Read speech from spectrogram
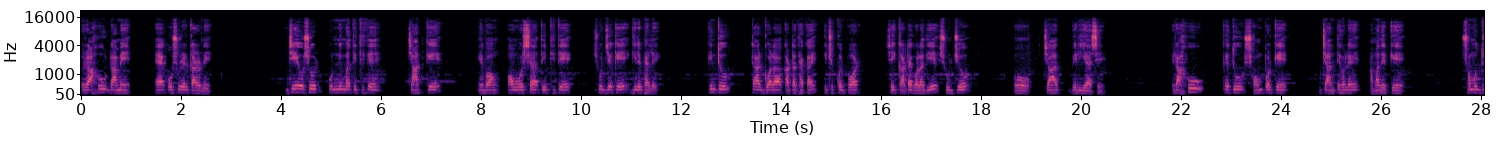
রাহু নামে এক অসুরের কারণে। যে অসুর পূর্ণিমা তিথিতে চাঁদকে এবং অমাবস্যা তিথিতে সূর্যকে গিলে ফেলে, কিন্তু তার গলা কাটা থাকায় কিছুক্ষণ পর সেই কাটা গলা দিয়ে সূর্য ও চাঁদ বেরিয়ে আসে। রাহু কেতু সম্পর্কে জানতে হলে আমাদেরকে সমুদ্র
